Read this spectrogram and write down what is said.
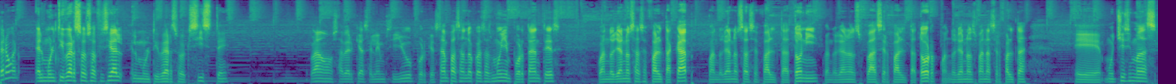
Pero bueno, el multiverso es oficial, el multiverso existe. Vamos a ver qué hace el MCU porque están pasando cosas muy importantes. Cuando ya nos hace falta Cap, cuando ya nos hace falta Tony, cuando ya nos va a hacer falta Thor, cuando ya nos van a hacer falta eh, muchísimas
